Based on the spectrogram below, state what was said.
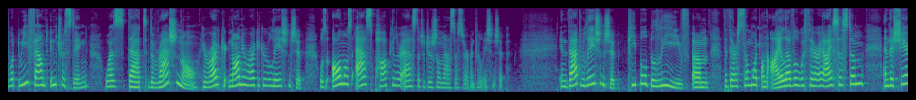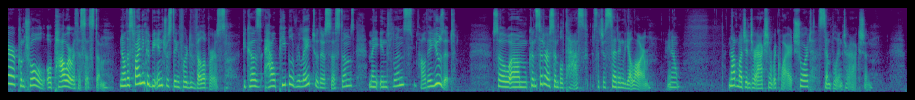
What we found interesting was that the rational, non hierarchical relationship was almost as popular as the traditional master servant relationship. In that relationship, people believe um, that they are somewhat on eye level with their AI system and they share control or power with the system. Now, this finding could be interesting for developers because how people relate to their systems may influence how they use it. So um, consider a simple task, such as setting the alarm. You know, not much interaction required, short, simple interaction.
